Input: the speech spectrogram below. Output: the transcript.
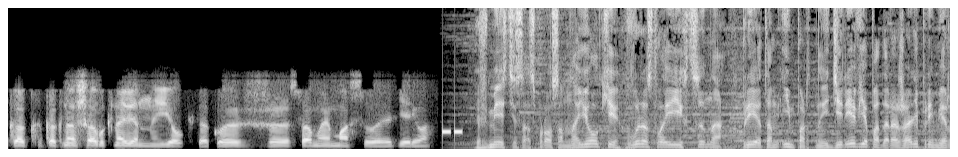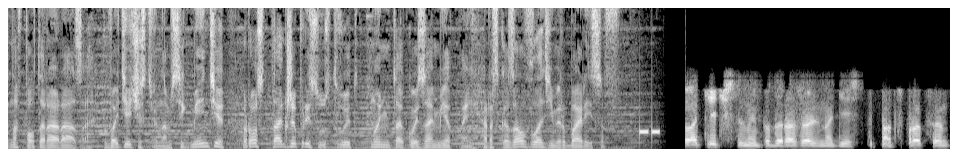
как как, как наша обыкновенная елка, такое же самое массовое дерево. Вместе со спросом на елки выросла и их цена. При этом импортные деревья подорожали примерно в полтора раза. В отечественном сегменте рост также присутствует, но не такой заметный, рассказал Владимир Борисов. Отечественные подорожали на 10-15%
